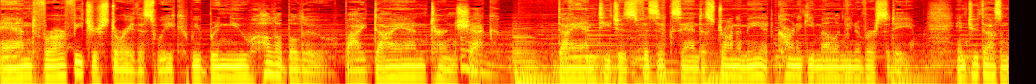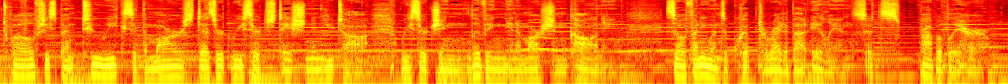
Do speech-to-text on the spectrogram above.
And for our feature story this week, we bring you Hullabaloo by Diane Turnshek. Diane teaches physics and astronomy at Carnegie Mellon University. In 2012, she spent two weeks at the Mars Desert Research Station in Utah, researching living in a Martian colony. So if anyone's equipped to write about aliens, it's probably her.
